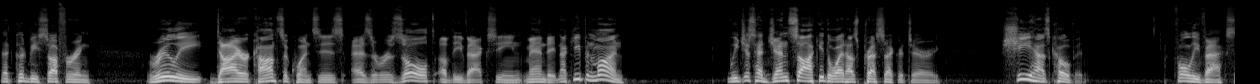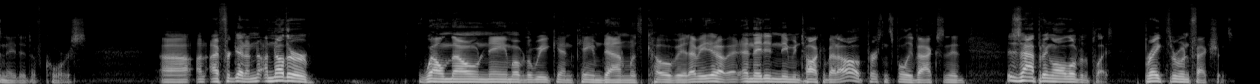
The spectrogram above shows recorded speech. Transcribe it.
that could be suffering really dire consequences as a result of the vaccine mandate. Now, keep in mind, we just had Jen Psaki, the White House press secretary. She has COVID, fully vaccinated, of course. Uh, I forget an- another well-known name over the weekend came down with COVID. I mean, you know, and they didn't even talk about oh, the person's fully vaccinated. This is happening all over the place. Breakthrough infections.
